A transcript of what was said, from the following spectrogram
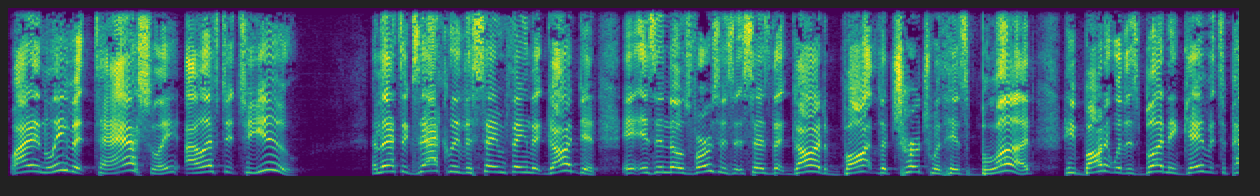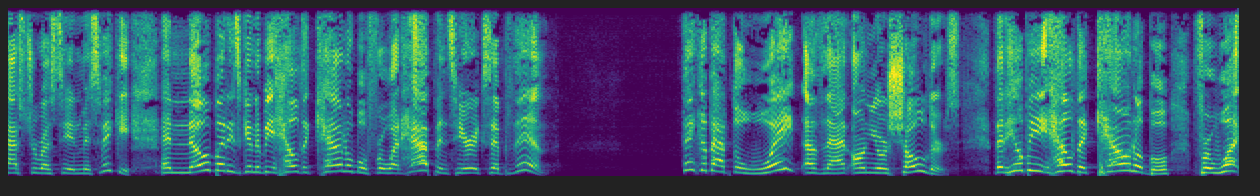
Well, I didn't leave it to Ashley, I left it to you. And that's exactly the same thing that God did. It is in those verses. It says that God bought the church with his blood. He bought it with his blood and he gave it to Pastor Rusty and Miss Vicky. And nobody's going to be held accountable for what happens here except them. Think about the weight of that on your shoulders, that he'll be held accountable for what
